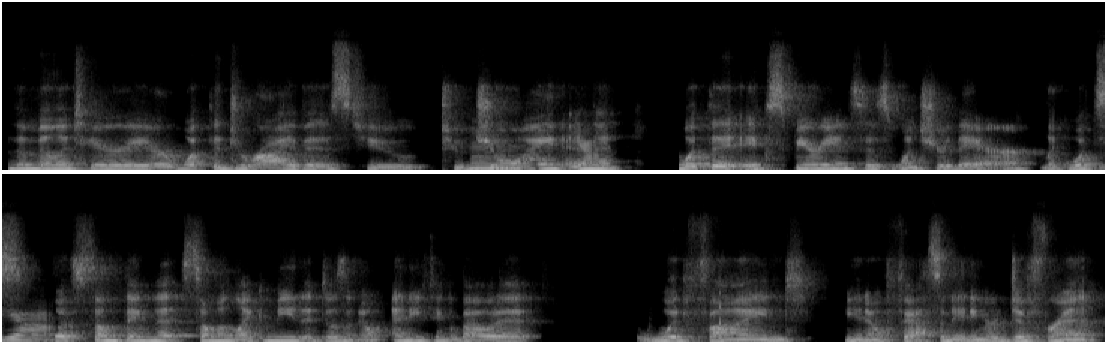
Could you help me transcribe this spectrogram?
the military or what the drive is to to mm, join and yeah. then what the experience is once you're there like what's yeah. what's something that someone like me that doesn't know anything about it would find you know fascinating or different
